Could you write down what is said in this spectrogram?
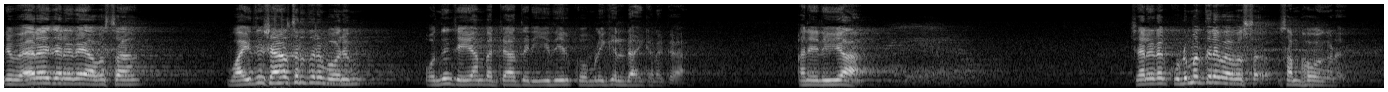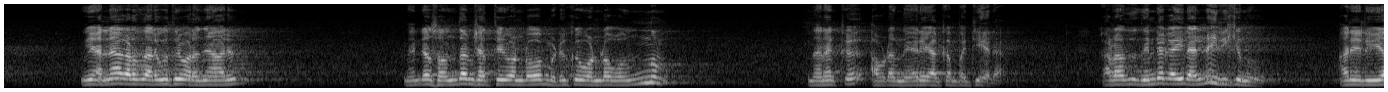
ഇനി വേറെ ചിലരുടെ അവസ്ഥ വൈദ്യശാസ്ത്രത്തിന് പോലും ഒന്നും ചെയ്യാൻ പറ്റാത്ത രീതിയിൽ കോംപ്ലിക്കേറ്റഡ് ആയി കിടക്കുക. അനലിയ ചിലരുടെ കുടുംബത്തിലെ വ്യവസ്ഥ സംഭവങ്ങൾ നീ എന്നാ കടന്ന് അലുഖത്തിന് പറഞ്ഞാലും നിന്റെ സ്വന്തം ശക്തി കൊണ്ടോ മിടുക്ക് കൊണ്ടോ ഒന്നും നിനക്ക് അവിടെ നേരെയാക്കാൻ പറ്റിയല്ല കാരണം അത് നിന്റെ കയ്യിലല്ല ഇരിക്കുന്നത്. അനിലിയ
